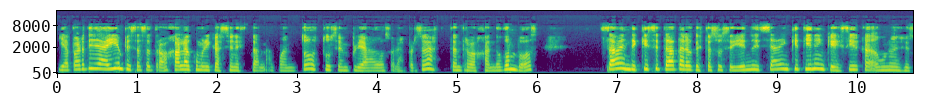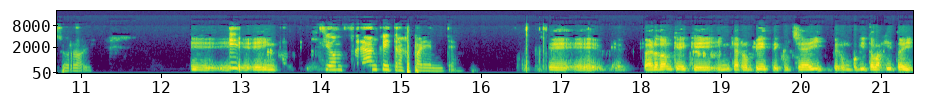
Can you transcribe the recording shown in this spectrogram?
Y a partir de ahí empezás a trabajar la comunicación externa. Cuando todos tus empleados o las personas que están trabajando con vos saben de qué se trata lo que está sucediendo y saben qué tienen que decir cada uno desde su rol. Eh, eh, franca y transparente. Eh, eh, perdón que, que, interrumpí, te escuché ahí, pero un poquito bajito y,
